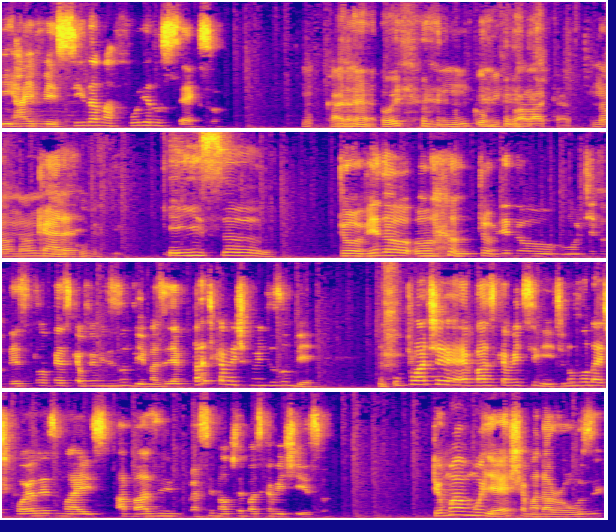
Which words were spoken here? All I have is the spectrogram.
Enraivecida na Fúria do Sexo. Cara, Oi? nunca ouvi falar, cara. Não, não, Cara. nunca ouvi. Que isso? Tu ouvindo, o, tu ouvindo o, o título desse, tu não pensa que é um filme de zumbi, mas ele é praticamente um filme de zumbi. O plot é basicamente o seguinte, não vou dar spoilers, mas a base, a sinopse é basicamente isso. Tem uma mulher chamada Rose,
